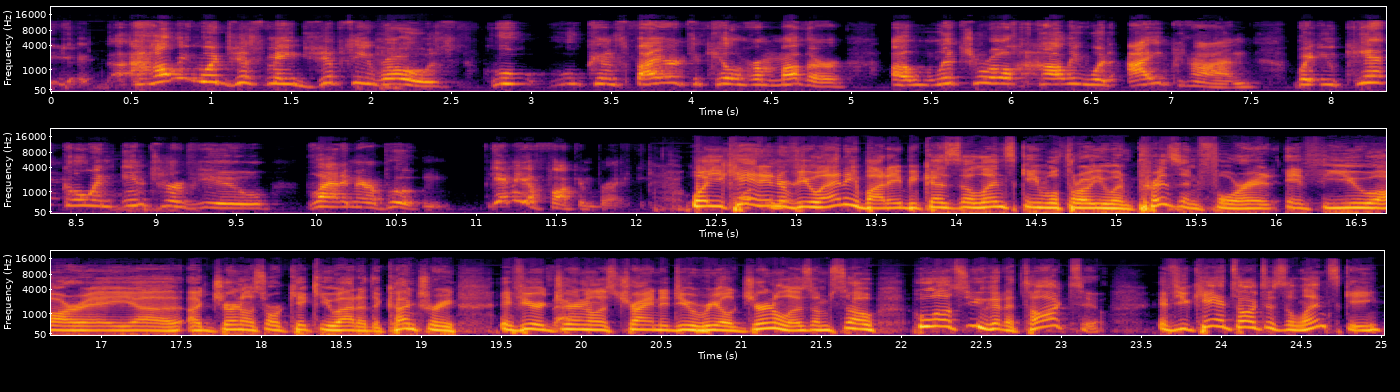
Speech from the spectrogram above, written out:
Hollywood just made Gypsy Rose, who who conspired to kill her mother, a literal Hollywood icon, but you can't go and interview Vladimir Putin. Give me a fucking break. Well, you can't interview anybody because Zelensky will throw you in prison for it if you are a uh, a journalist or kick you out of the country if you're a exactly. journalist trying to do real journalism. So, who else are you going to talk to? If you can't talk to Zelensky,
